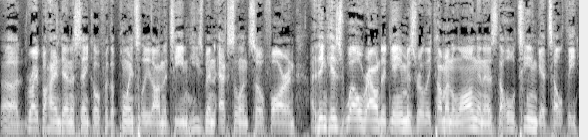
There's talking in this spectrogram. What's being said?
Uh, right behind Denisenko for the points lead on the team. He's been excellent so far, and I think his well-rounded game is really coming along. And as the whole team gets healthy,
